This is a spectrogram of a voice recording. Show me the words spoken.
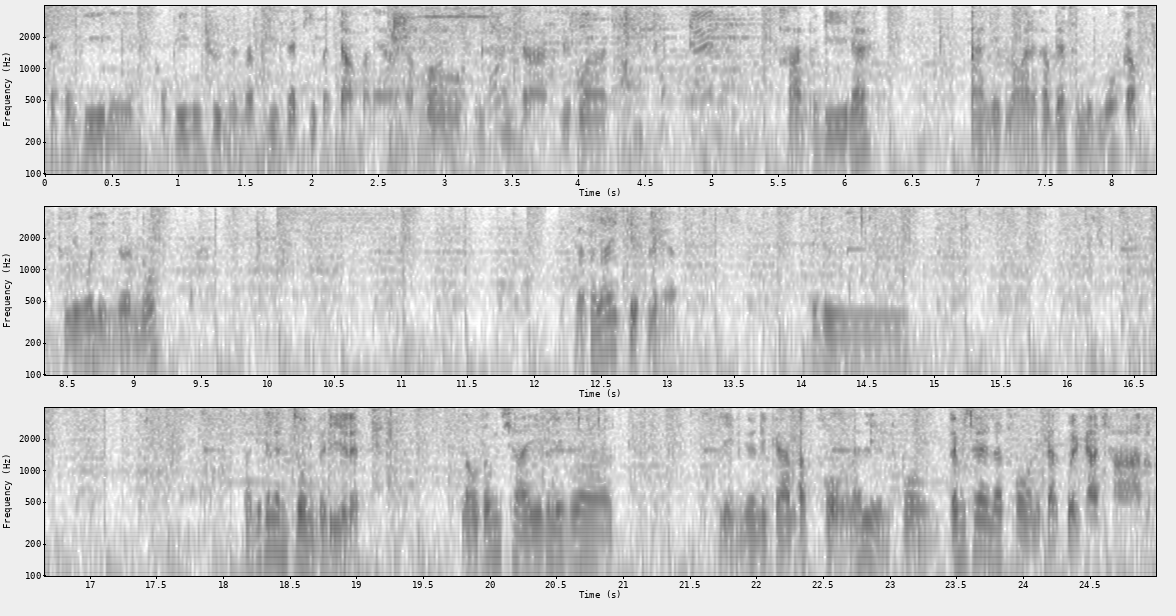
แต่ของพี่นี่ของพี่นี่คือเหมือนแบบพี่เซตที่ประจำมาแล้วนะครับก็ค่อนข้างจะเรียกว่าผ่านพอดีนะอ่าเรียบร้อยนะครับ ได้สมุดม่วงกับเขาเรียกว่าเหรียญเงินเนาะแล้วก็ไล่เก็บเลยฮะไป ดึงตอนนี้กำลังจนพอดีเลย เราต้องใช้เขาเรียกว่าเหรียญเงินในการอัพของและเหรียญทองเอ้ยไม่ใช่และทองในการเปิดกาชาเนาะ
